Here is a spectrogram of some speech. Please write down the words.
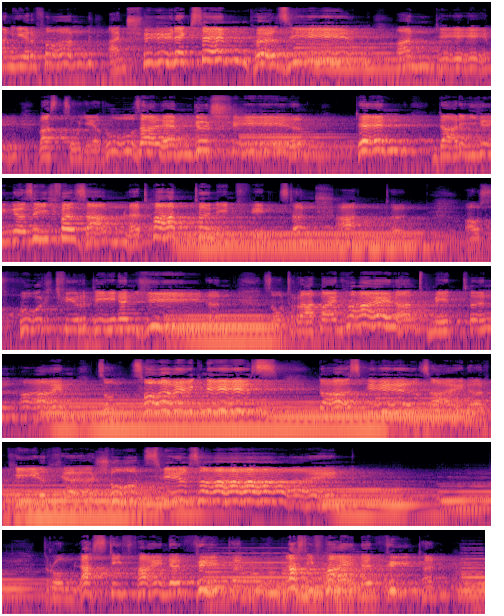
man hiervon ein schön Exempel sehen, an dem, was zu Jerusalem geschehen. Denn, da die Jünger sich versammelt hatten in finstern Schatten, aus Furcht für denen jenen, so trat mein Heiland mitten ein zum Zeugnis, dass er seiner Kirche Schutz will sein. Drum lass die Feinde wüten, lass die Feinde wüten.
